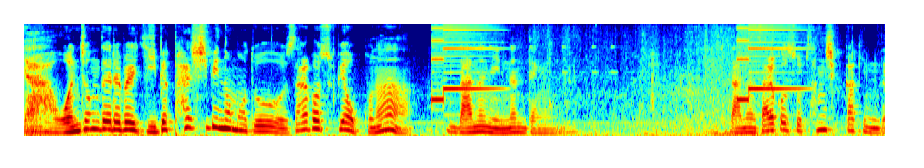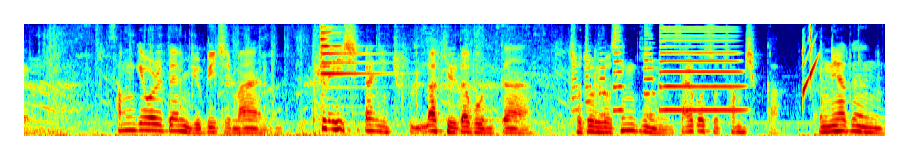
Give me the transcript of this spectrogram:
야 원정대 레벨 280이 넘어도 쌀거숲이 없구나. 나는 있는데. 나는 쌀거숲 30각인데. 3개월 된 유비지만 플레이 시간이 졸라 길다 보니까 저절로 생긴 쌀거숲 30각. 공략은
